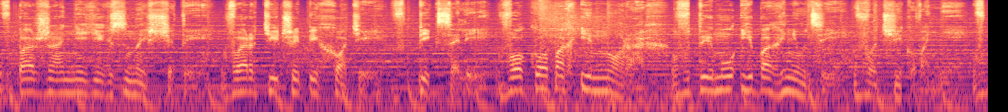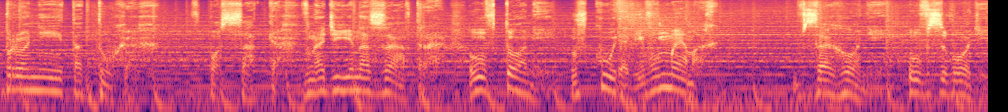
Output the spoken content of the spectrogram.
в бажанні їх знищити, в артічій піхоті, в пікселі, в окопах і норах, в диму і багнюці, в очікуванні, в броні та духах, посадках, в надії на завтра, у втомі, в куряві, в мемах, в загоні, у взводі,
